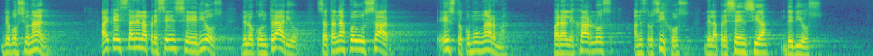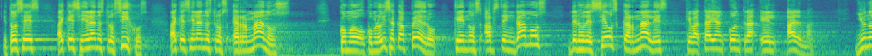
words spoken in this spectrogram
devocional. Hay que estar en la presencia de Dios. De lo contrario, Satanás puede usar esto como un arma para alejarlos a nuestros hijos de la presencia de Dios. Entonces hay que enseñar a nuestros hijos, hay que enseñar a nuestros hermanos, como, como lo dice acá Pedro, que nos abstengamos de los deseos carnales que batallan contra el alma. Y uno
